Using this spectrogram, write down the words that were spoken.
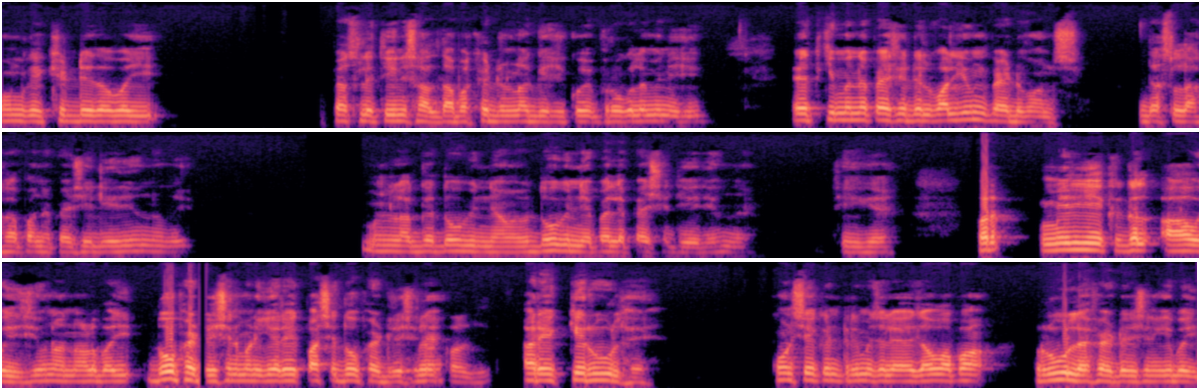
ਉਹਨਕੇ ਖੇਡੇ ਤੋਂ ਬਈ, ਪਿਛਲੇ 3 ਸਾਲ ਦਾ ਆਪਾਂ ਖੇਡਣ ਲੱਗੇ ਸੀ, ਕੋਈ ਪ੍ਰੋਬਲਮ ਹੀ ਨਹੀਂ ਸੀ। ਐਤਕੀ ਮੈਨੇ ਪੈਸੇ ਡਲਵਾ ਲਈ ਪੈ ਐਡਵਾਂਸ 10 ਲੱਖ ਆਪਾਂ ਨੇ ਪੈਸੇ ਲਏ ਦੇ ਉਹਨਾਂ ਦੇ। ਮੈਨੂੰ ਲੱਗਾ 2 ਮਹੀਨਿਆਂ 2 ਮਹੀਨੇ ਪਹਿਲੇ ਪੈਸੇ ਦੇ ਦੇ ਹੁੰਦੇ ਠੀਕ ਹੈ। ਪਰ ਮੇਰੀ ਇੱਕ ਗੱਲ ਆ ਹੋਈ ਸੀ ਉਹਨਾਂ ਨਾਲ ਬਾਈ ਦੋ ਫੈਡਰੇਸ਼ਨ ਬਣ ਗਏ ਇੱਕ ਪਾਸੇ ਦੋ ਫੈਡਰੇਸ਼ਨ ਹੈ ਬਿਲਕੁਲ ਜੀ हर एक के रूल है कौन सी कंट्री में चले जाओ आप रूल है फेडरेशन की भाई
